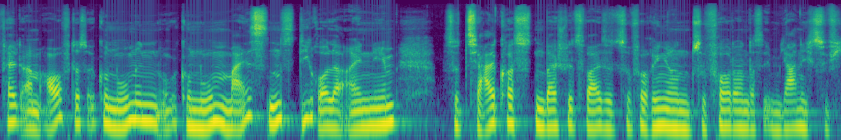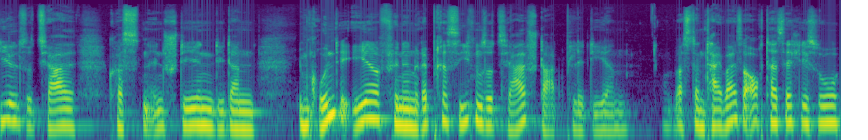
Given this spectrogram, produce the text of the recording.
fällt einem auf, dass Ökonominnen und Ökonomen meistens die Rolle einnehmen, Sozialkosten beispielsweise zu verringern, zu fordern, dass im Jahr nicht zu viel Sozialkosten entstehen, die dann im Grunde eher für einen repressiven Sozialstaat plädieren was dann teilweise auch tatsächlich so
